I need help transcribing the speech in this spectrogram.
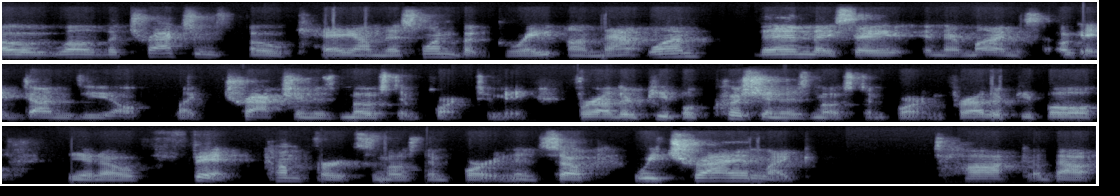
oh, well, the traction's okay on this one, but great on that one, then they say in their mind, okay, done deal. Like traction is most important to me. For other people, cushion is most important. For other people, you know, fit, comfort's the most important. And so we try and like talk about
